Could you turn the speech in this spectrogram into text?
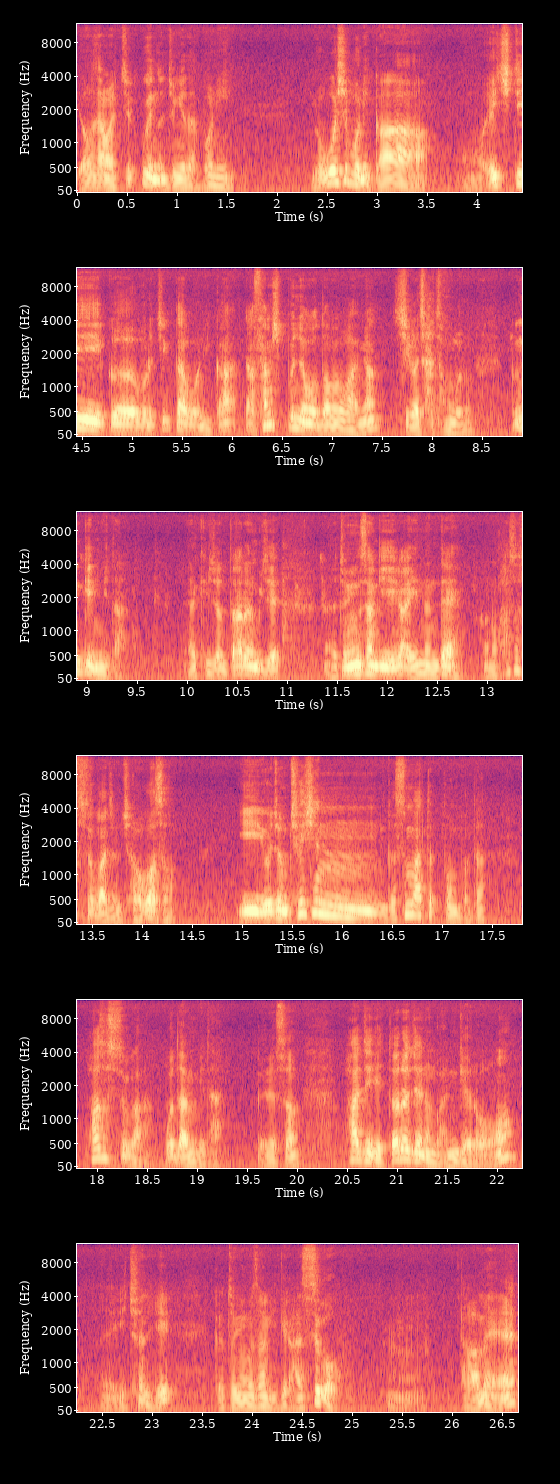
영상을 찍고 있는 중이다 보니 요것이 보니까 어, HD급으로 찍다 보니까 딱 30분 정도 넘어가면 지가 자동으로 끊깁니다. 예, 기존 다른 이제 동영상 기기가 있는데 그건 화소수가 좀 적어서 이 요즘 최신 그 스마트폰보다 화소수가 보답니다. 그래서 화질이 떨어지는 관계로 예, 이 천일이 그 동영상 기기를 안 쓰고 음, 다음에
